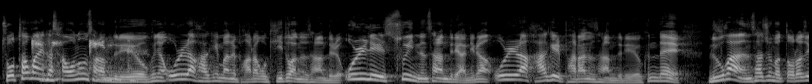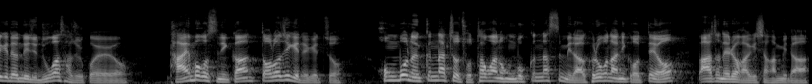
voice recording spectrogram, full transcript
좋다고 하니까 사오는 사람들이에요. 그냥 올라가기만을 바라고 기도하는 사람들. 올릴 수 있는 사람들이 아니라 올라가길 바라는 사람들이에요. 근데 누가 안 사주면 떨어지게 되는데 이제 누가 사줄 거예요? 다 해먹었으니까 떨어지게 되겠죠. 홍보는 끝났죠. 좋다고 하는 홍보 끝났습니다. 그러고 나니까 어때요? 빠져내려가기 시작합니다.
